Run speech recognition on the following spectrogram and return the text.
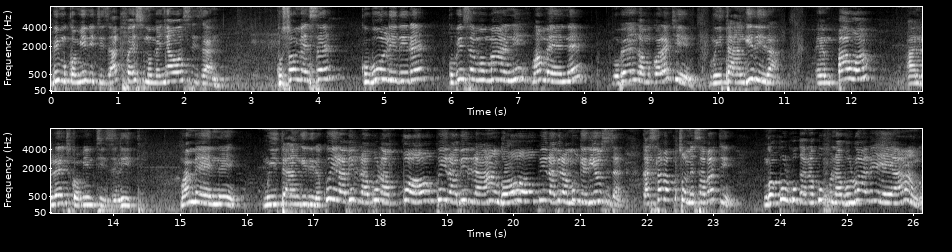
bi mu community zaffe esi mumenyawo sizana. Kusomese kubuulirire kubise mu maanyi mwameene mubenga mukole kino mwitangirira empower and let communities lead. Mwameene mwitangirire. Kwirabirira bulamu bwo kwirabirira ango kwirabira mungeri yose yosizana kasita bakusomesa bati ng'okuli kugana kufuna bulwale yeyango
